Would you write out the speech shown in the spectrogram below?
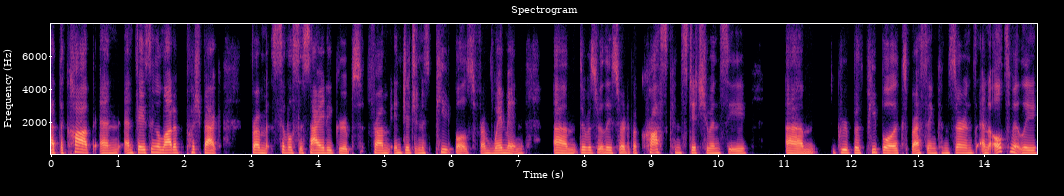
at the cop and and facing a lot of pushback from civil society groups from indigenous peoples from women. Um, there was really sort of a cross constituency um, group of people expressing concerns and ultimately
